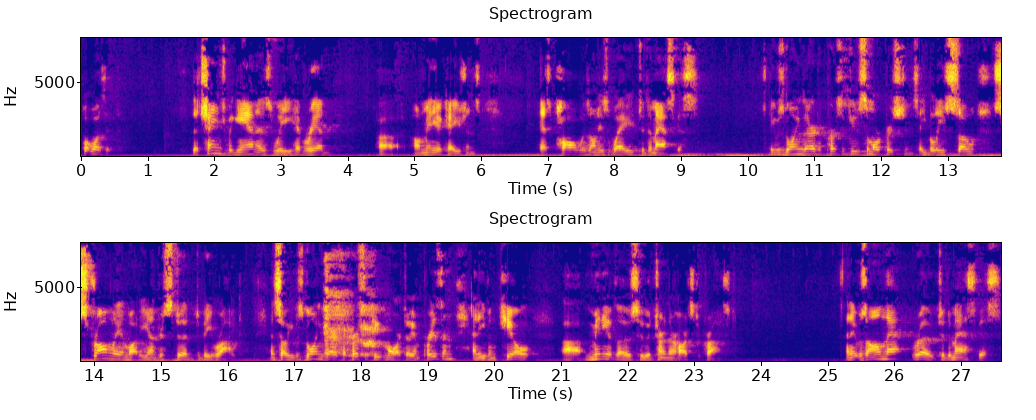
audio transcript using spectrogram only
What was it? The change began as we have read uh, on many occasions as Paul was on his way to Damascus. He was going there to persecute some more Christians. He believed so strongly in what he understood to be right. And so he was going there to persecute more, to imprison and even kill uh, many of those who had turned their hearts to Christ. And it was on that road to Damascus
